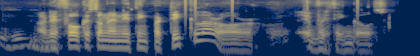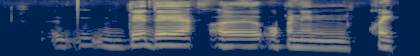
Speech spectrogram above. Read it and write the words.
Mm -hmm. Are they focused on anything particular or everything goes? They, they are open in quite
